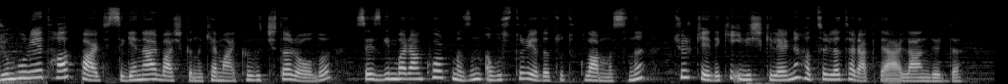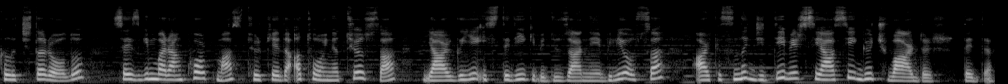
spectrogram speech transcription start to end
Cumhuriyet Halk Partisi Genel Başkanı Kemal Kılıçdaroğlu, Sezgin Baran Korkmaz'ın Avusturya'da tutuklanmasını Türkiye'deki ilişkilerini hatırlatarak değerlendirdi. Kılıçdaroğlu, Sezgin Baran Korkmaz Türkiye'de at oynatıyorsa, yargıyı istediği gibi düzenleyebiliyorsa arkasında ciddi bir siyasi güç vardır dedi.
